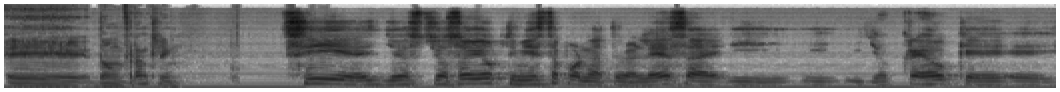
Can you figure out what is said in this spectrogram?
eh, don Franklin. Sí, eh, yo, soy optimista por naturaleza y, yo creo que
